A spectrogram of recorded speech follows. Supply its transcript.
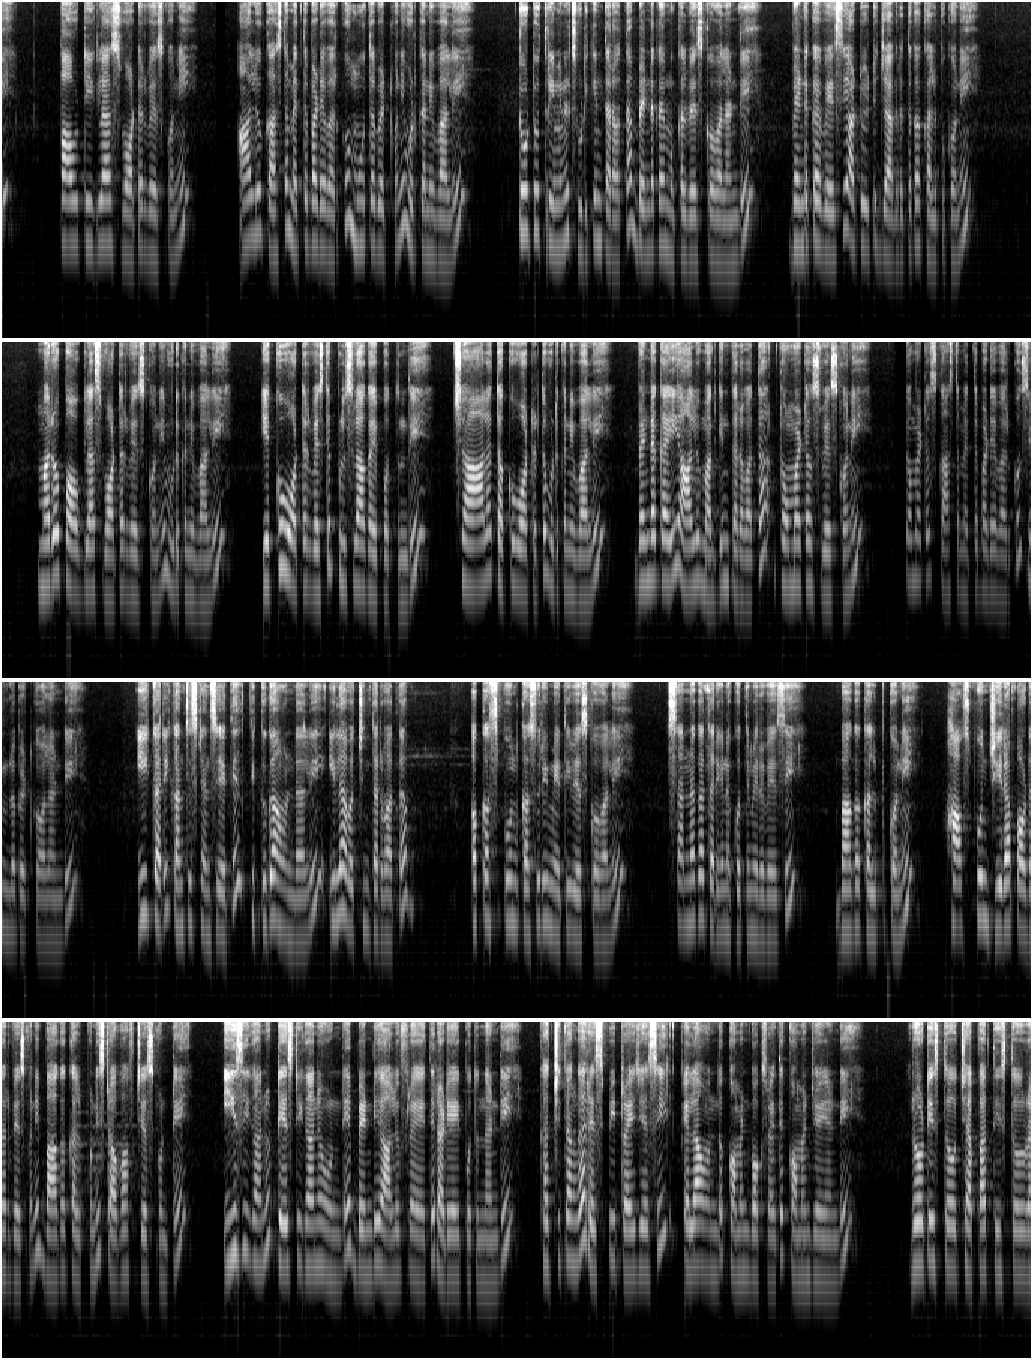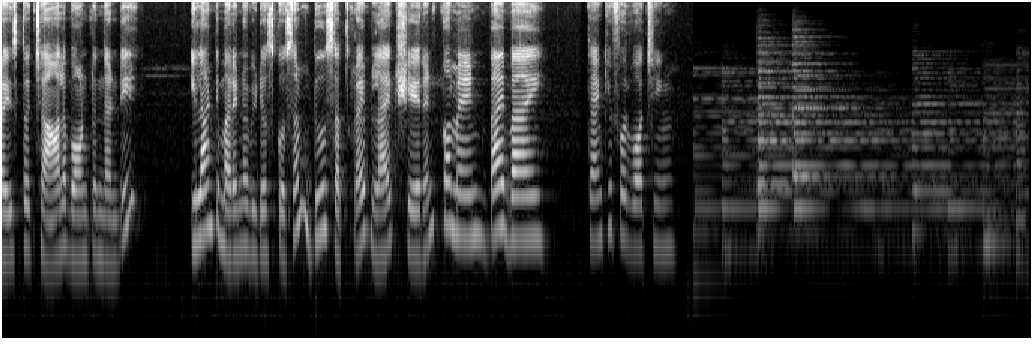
పావు టీ గ్లాస్ వాటర్ వేసుకొని ఆలు కాస్త మెత్తబడే వరకు మూత పెట్టుకొని ఉడకనివ్వాలి. టూ టు త్రీ మినిట్స్ ఉడికిన తర్వాత బెండకాయ ముక్కలు వేసుకోవాలండి. బెండకాయ వేసి అటు ఇటు జాగ్రత్తగా కలుపుకొని మరో పావు గ్లాస్ వాటర్ వేసుకొని ఉడకనివ్వాలి. ఎక్కువ వాటర్ వేస్తే పులుసులాగా అయిపోతుంది. చాలా తక్కువ వాటర్తో ఉడకనివ్వాలి. బెండకాయ ఆలు మగ్గిన తర్వాత టొమాటోస్ వేసుకొని టొమాటోస్ కాస్త మెత్తబడే వరకు సిమ్లో పెట్టుకోవాలండి. ఈ కర్రీ కన్సిస్టెన్సీ అయితే తిక్కుగా ఉండాలి. ఇలా వచ్చిన తర్వాత ఒక స్పూన్ కసూరి మేతి వేసుకోవాలి. సన్నగా తరిగిన కొత్తిమీర వేసి బాగా కలుపుకొని హాఫ్ స్పూన్ జీరా పౌడర్ వేసుకొని బాగా కలుపుకొని స్టవ్ ఆఫ్ చేసుకుంటే ఈజీగాను టేస్టీగాను ఉండే బెండి ఆలూ ఫ్రై అయితే రెడీ అయిపోతుందండి. ఖచ్చితంగా రెసిపీ ట్రై చేసి ఎలా ఉందో కామెంట్ బాక్స్లో అయితే కామెంట్ చేయండి. రోటీస్తో చపాతీస్తో రైస్తో చాలా బాగుంటుందండి. ఇలాంటి మరెన్నో వీడియోస్ కోసం do subscribe like share and comment. Bye bye. Thank you for watching.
